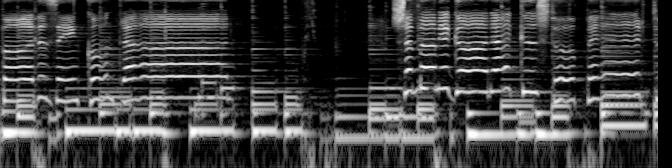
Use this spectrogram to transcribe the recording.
Podes encontrar. Chama-me agora que estou perto.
